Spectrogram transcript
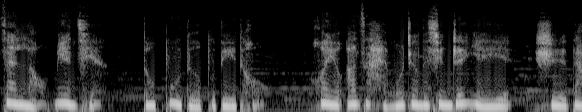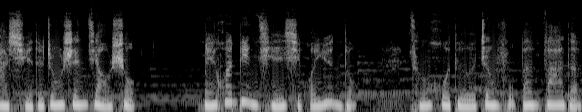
在老面前，都不得不低头。患有阿兹海默症的姓甄爷爷是大学的终身教授，没患病前喜欢运动，曾获得政府颁发的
